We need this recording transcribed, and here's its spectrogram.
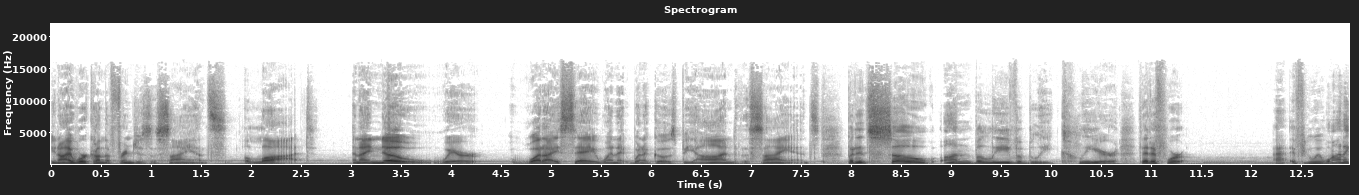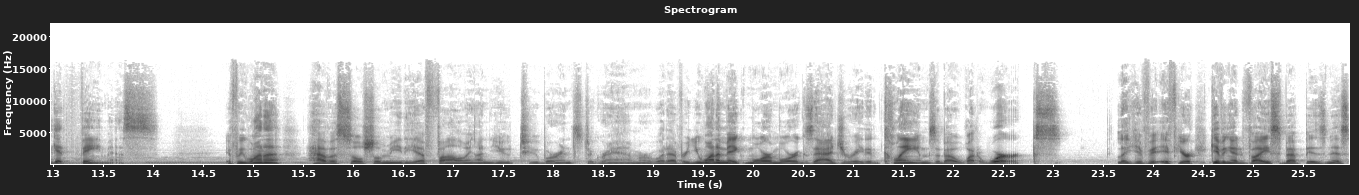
you know, I work on the fringes of science a lot, and I know where what I say when it when it goes beyond the science. But it's so unbelievably clear that if we're uh, if we want to get famous, if we want to have a social media following on YouTube or Instagram or whatever, you want to make more and more exaggerated claims about what works. Like if if you're giving advice about business,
